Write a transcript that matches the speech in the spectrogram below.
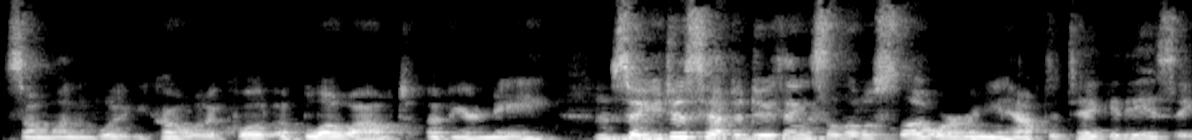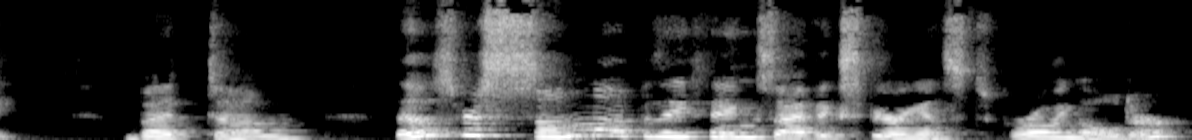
someone, what you call it, a quote, a blowout of your knee. So you just have to do things a little slower and you have to take it easy. But um, those are some of the things I've experienced growing older.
